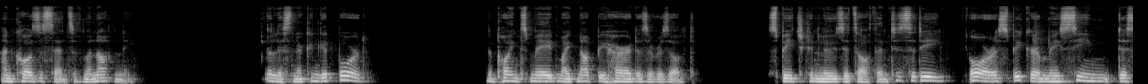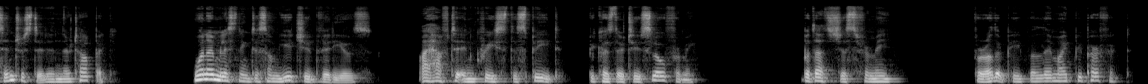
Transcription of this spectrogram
and cause a sense of monotony. A listener can get bored. The points made might not be heard as a result. Speech can lose its authenticity, or a speaker may seem disinterested in their topic. When I'm listening to some YouTube videos, I have to increase the speed because they're too slow for me. But that's just for me. For other people, they might be perfect.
